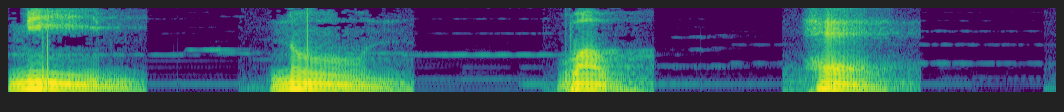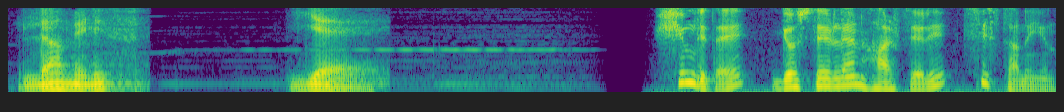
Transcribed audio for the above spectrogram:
ميم نون واو ه لام الف ي Şimdi de gösterilen harfleri siz tanıyın.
